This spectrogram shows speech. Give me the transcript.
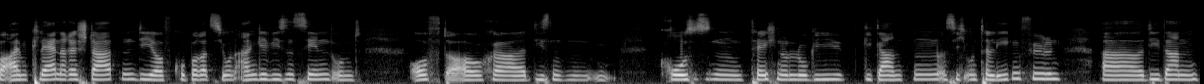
vor allem kleinere Staaten, die auf Kooperation angewiesen sind und oft auch äh, diesen großen Technologiegiganten sich unterlegen fühlen, äh, die dann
